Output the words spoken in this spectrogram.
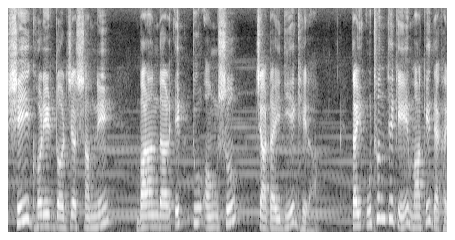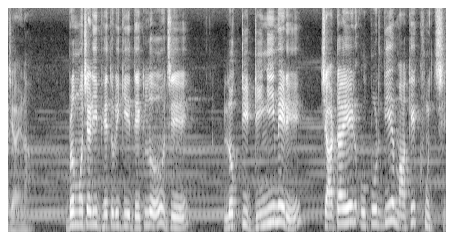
সেই ঘরের দরজার সামনে বারান্দার একটু অংশ চাটাই দিয়ে ঘেরা। তাই উঠোন থেকে মাকে দেখা যায় না। ব্রহ্মচারী ভেতরে গিয়ে দেখল যে লোকটি ডিঙি মেরে চাটাইয়ের উপর দিয়ে মাকে খুঁজছে।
